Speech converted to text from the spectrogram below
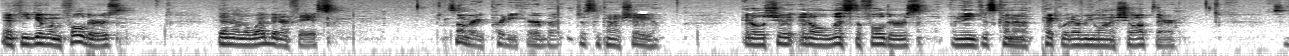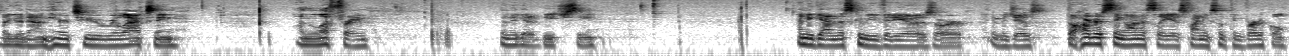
And if you give them folders, then on the web interface, it's not very pretty here, but just to kind of show you, it'll show it'll list the folders, and then you just kind of pick whatever you want to show up there. So if I go down here to relaxing on the left frame, then I get a beach scene. And again, this could be videos or images. The hardest thing, honestly, is finding something vertical.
